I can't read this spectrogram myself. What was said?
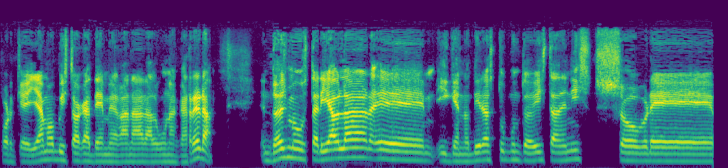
porque ya hemos visto a KTM ganar alguna carrera. Entonces me gustaría hablar eh, y que nos dieras tu punto de vista, Denis, sobre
